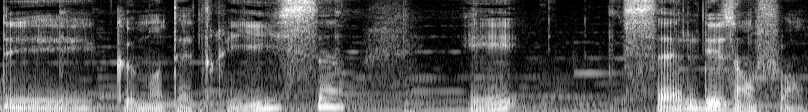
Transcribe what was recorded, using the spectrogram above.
des commentatrices et celles des enfants.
